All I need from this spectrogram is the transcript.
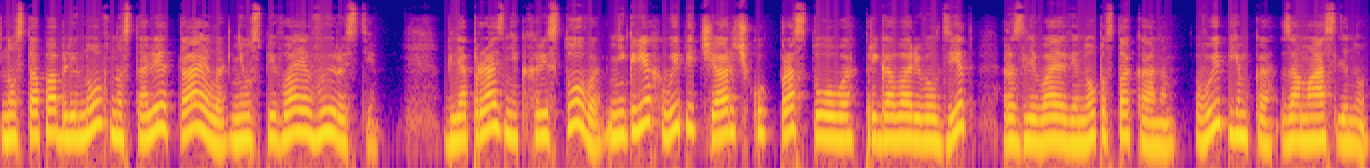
но стопа блинов на столе таяла, не успевая вырасти. «Для праздника Христова не грех выпить чарочку простого», — приговаривал дед, разливая вино по стаканам. «Выпьем-ка за маслину.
